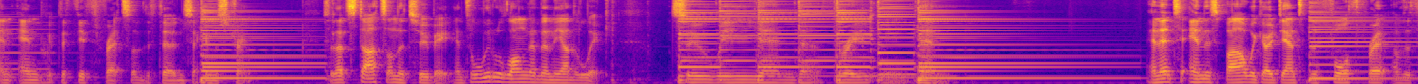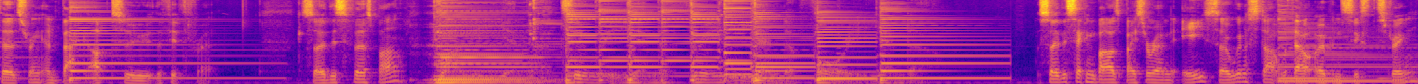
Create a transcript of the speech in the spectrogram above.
and end with the fifth frets of the third and second string. So that starts on the two beat, and it's a little longer than the other lick. Two E and a three E and. Then to end this bar, we go down to the fourth fret of the third string and back up to the fifth fret. So this first bar. So this second bar is based around E, so we're going to start with our open sixth string.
